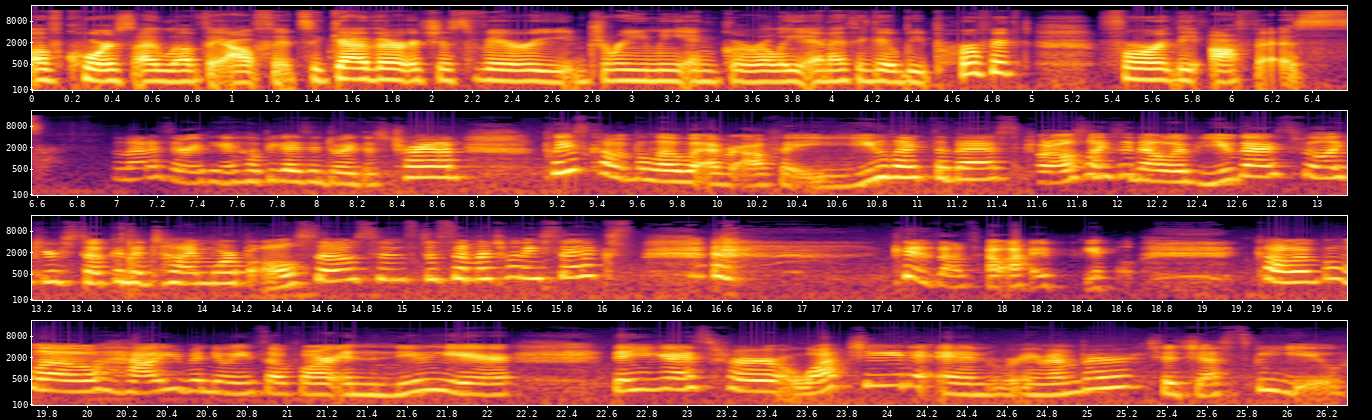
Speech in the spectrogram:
of course, I love the outfit together. It's just very dreamy and girly, and I think it would be perfect for the office. So that is everything. I hope you guys enjoyed this try on. Please comment below whatever outfit you like the best. I would also like to know if you guys feel like you're stuck in a time warp also since December 26th. because that's how I feel. Comment below how you've been doing so far in the new year. Thank you guys for watching and remember to just be you.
